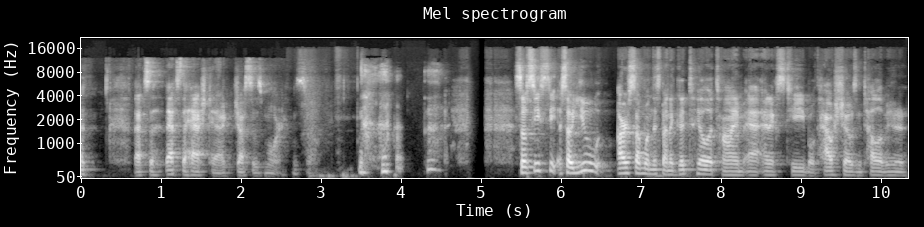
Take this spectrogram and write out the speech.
that's the that's the hashtag Jess is more. So So CC, so you are someone that spent a good deal of time at NXT, both house shows and television.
